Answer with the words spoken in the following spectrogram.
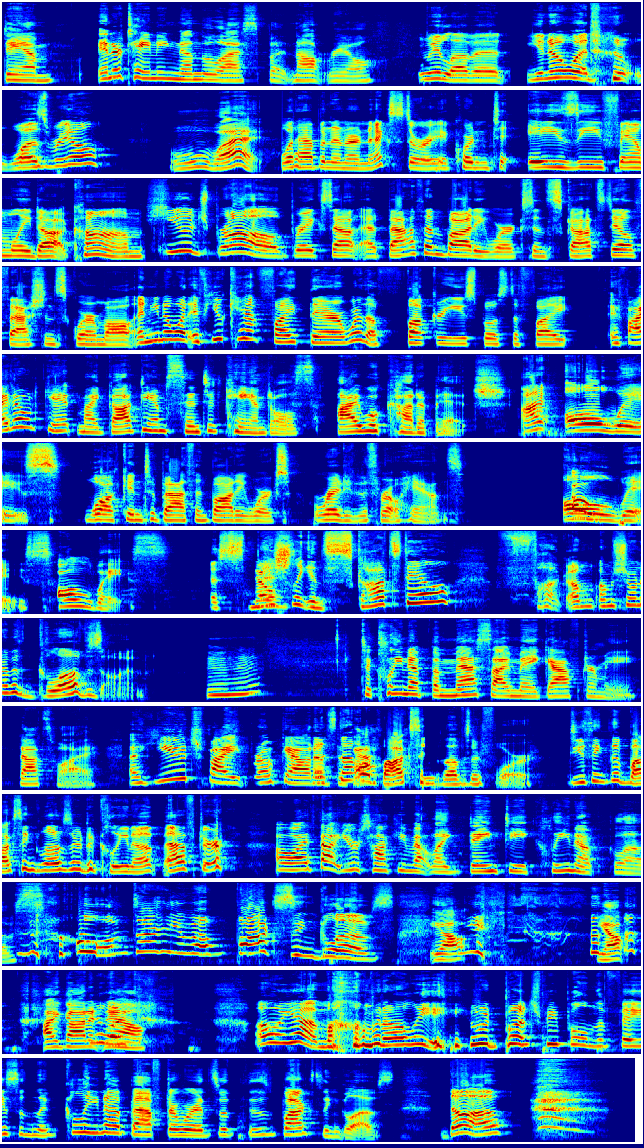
Damn. Entertaining nonetheless, but not real. we love it. You know what was real? Ooh, what? What happened in our next story, according to azfamily.com, huge brawl breaks out at Bath and Body Works in Scottsdale Fashion Square Mall. And you know what? If you can't fight there, where the fuck are you supposed to fight? If I don't get my goddamn scented candles, I will cut a bitch. I always walk into Bath and Body Works ready to throw hands. Oh. Always. Always. Especially in Scottsdale? Fuck, I'm I'm showing up with gloves on. Mm-hmm. To clean up the mess I make after me. That's why. A huge fight broke out That's at the not bath- what boxing gloves are for. Do you think the boxing gloves are to clean up after? Oh, I thought you were talking about like dainty cleanup gloves. No, I'm talking about boxing gloves. Yep. yep. I got it You're now. like, Oh yeah, Muhammad Ali. He would punch people in the face and then clean up afterwards with his boxing gloves. Duh.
